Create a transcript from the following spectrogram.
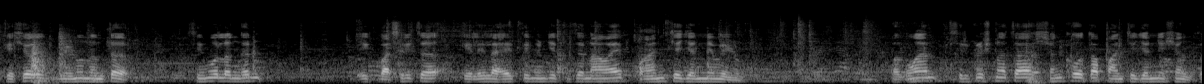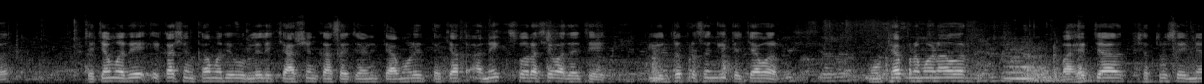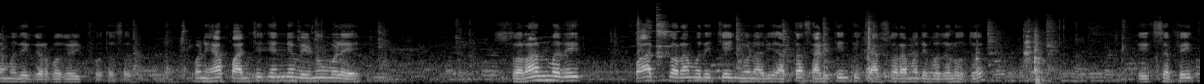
केशव वेणूनंतर सीमोल्लंघन एक बासरीचं केलेलं आहे. ते म्हणजे तिचं नाव आहे पांचजन्य वेणू. भगवान श्रीकृष्णाचा शंख होता पांचजन्य शंख. त्याच्यामध्ये एका शंखामध्ये उरलेले चार शंख असायचे आणि त्यामुळे त्याच्यात अनेक स्वर असे वाजायचे की युद्धप्रसंगी त्याच्यावर मोठ्या प्रमाणावर बाहेरच्या शत्रुसैन्यामध्ये गर्भगळीत होत असत. पण ह्या पांचजन्य वेणूमुळे स्वरांमध्ये पाच स्वरामध्ये चेंज होणारी आत्ता साडेतीन ते चार स्वरामध्ये बदल होतो एक सफेद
